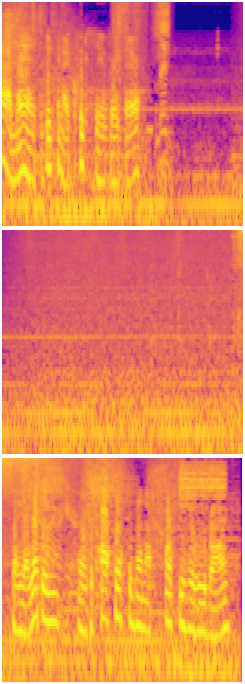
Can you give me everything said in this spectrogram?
Ah man, it's a good thing I quick saved right there. So yeah, looking, there was a cultist and then a Force User Reborn.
